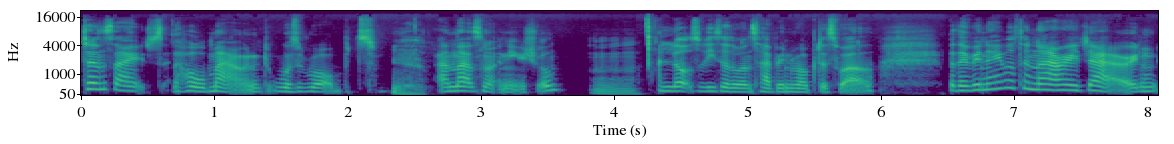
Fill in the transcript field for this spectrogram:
Turns out the whole mound was robbed, Yeah. and that's not unusual. Mm. Lots of these other ones have been robbed as well. But they've been able to narrow down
